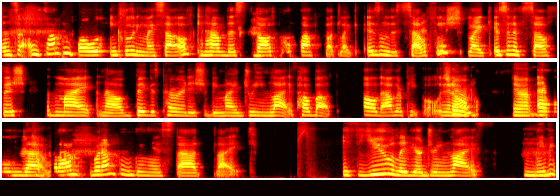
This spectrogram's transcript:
and, so, and some people including myself can have this thought pop up but like isn't this selfish like isn't it selfish that my now biggest priority should be my dream life how about all the other people you True. know yeah. And uh, what i'm what i'm thinking is that like if you live your dream life mm. maybe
